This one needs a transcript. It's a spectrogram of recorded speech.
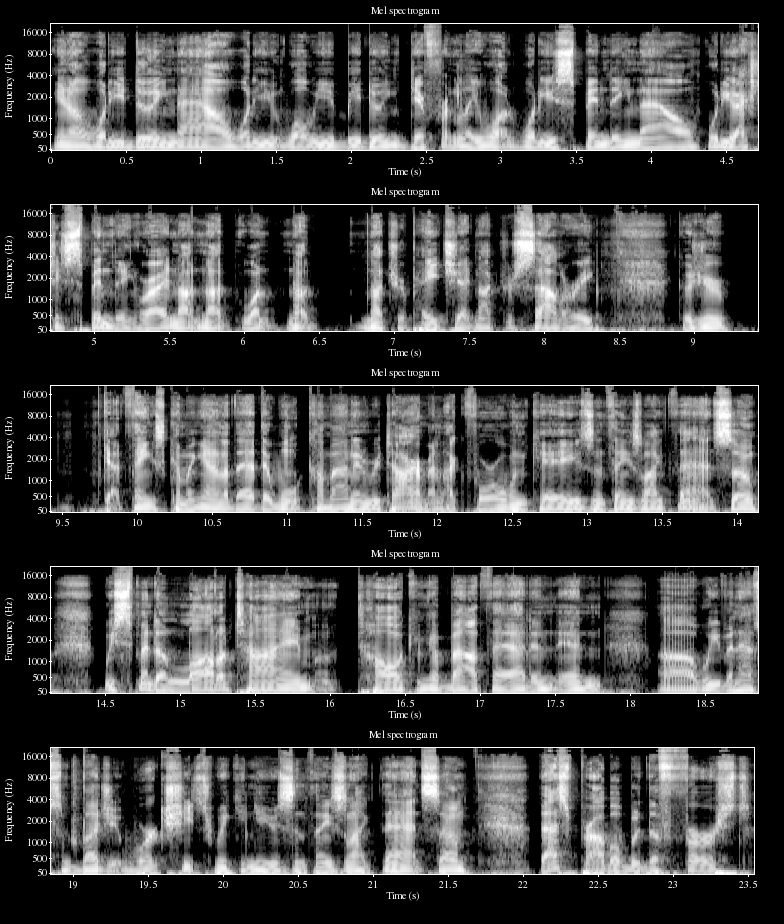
you know, what are you doing now? What do you what will you be doing differently? What what are you spending now? What are you actually spending, right? Not not what not not your paycheck, not your salary, because you're got things coming out of that that won't come out in retirement, like 401ks and things like that. So we spend a lot of time talking about that, and, and uh, we even have some budget worksheets we can use and things like that. So that's probably the first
